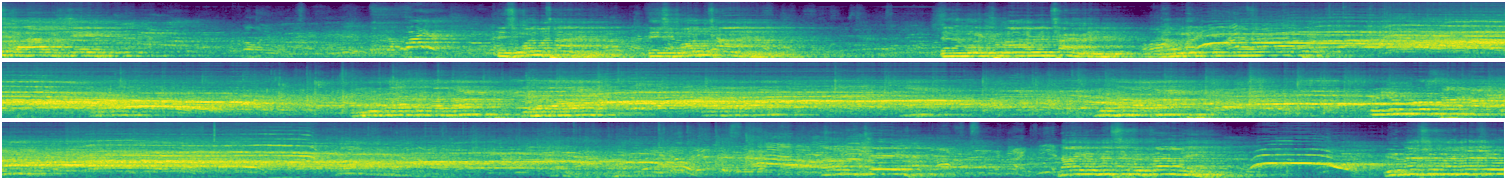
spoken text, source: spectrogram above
this. There's one time, there's one time that I'm going to come out of retirement and I'm going to get married Now you're messing with family. You're messing with my nephew.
